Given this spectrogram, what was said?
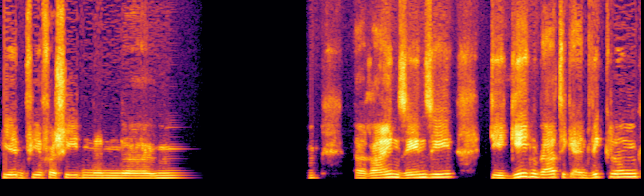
vier, in vier verschiedenen ähm, Reihen sehen Sie die gegenwärtige Entwicklung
